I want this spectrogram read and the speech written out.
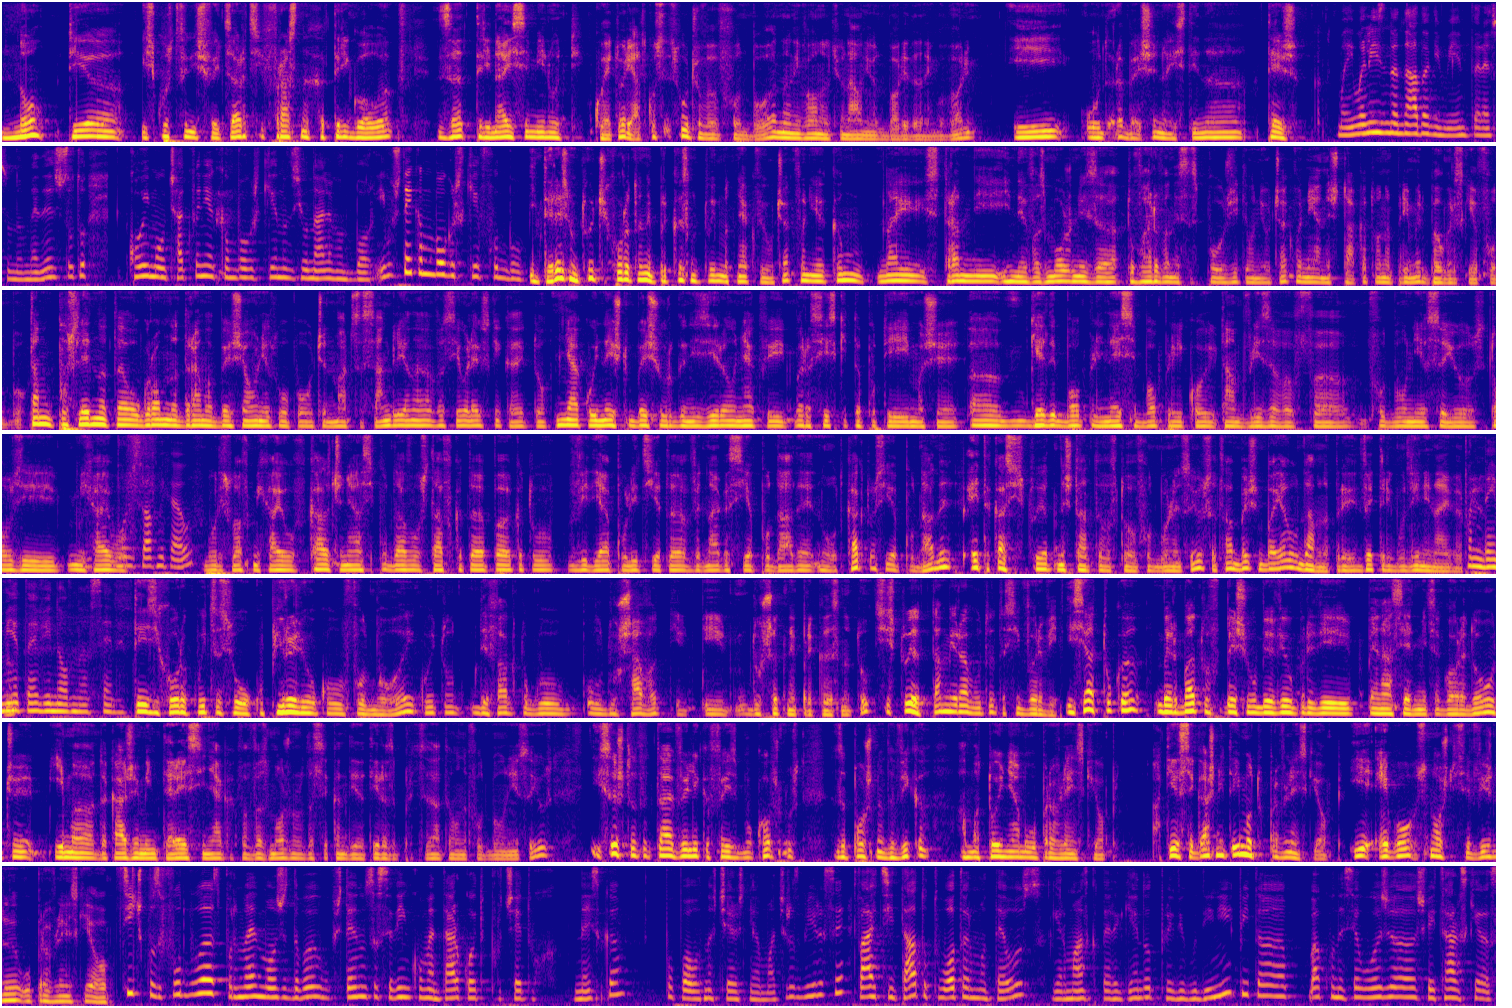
Но тия изкуствени швейцарци фраснаха три гола за 13 минути, което рядко се случва в футбола, на ниво национални отбори да не говорим. И удара беше наистина тежък. Ма има ли изненада, не ми е интересно на мен, защото кой има очаквания към българския национален отбор и въобще към българския футбол? Интересното е, че хората непрекъснато имат някакви очаквания към най-странни и невъзможни за товарване с положителни очаквания неща, като например българския футбол. Там последната огромна драма беше оният злополучен матч с Англия на Васил Левски, където някой нещо беше организирал, някакви расистски тъпоти имаше. А, Геде Бопли, Неси Бопли, кой там влиза в а, футболния съюз. Този Михайлов. Борислав Михайлов. Борислав Михайлов каза, че няма си подава оставката, па като видя полицията, веднага си я подаде. Но откакто си я подаде, е така си стоят нещата в този футболен съюз. А това беше бая отдавна, преди 2-3 години най-вероятно. Пандемията е виновна, Сене. Тези хора, които са се окупирали около футбола и които де-факто го удушават и, и душат непрекъснато, си стоят там и работата си върви. И сега тук Бербатов беше обявил преди една седмица горе-долу, че има, да кажем, интерес и някаква възможност да се кандидатира за председател на Футболния съюз. И същата тая велика фейсбук общност започна да вика, ама той няма управленски опит. А тия сегашните имат управленски опит. И его с нощи се вижда управленския опит. Всичко за футбола, според мен, може да бъде обобщено с един коментар, който прочетох днеска по повод на вчерашния матч, разбира се. Това е цитат от Лотър Матеус, германската легенда от преди години. Пита, ако не се лъжа,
